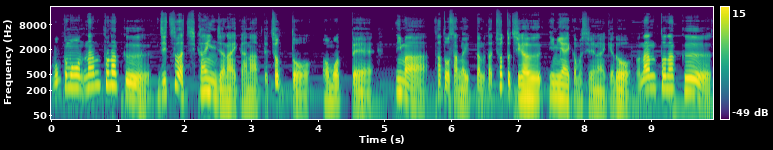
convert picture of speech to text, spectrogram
僕もなんとなく実は近いんじゃないかなってちょっと思って、今、佐藤さんが言ったのとはちょっと違う意味合いかもしれないけど、なんとなく、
